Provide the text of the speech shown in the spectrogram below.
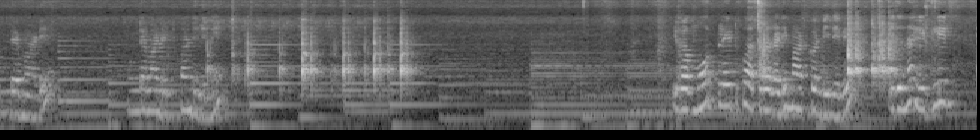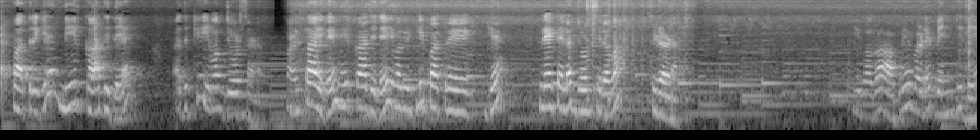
ಉಂಡೆ ಮಾಡಿ ಉಂಡೆ ಮಾಡಿ ಇಟ್ಕೊಂಡಿದ್ದೀನಿ. ಇವಾಗ ಮೂರು ಪ್ಲೇಟ್ಗೂ ಆ ಥರ ರೆಡಿ ಮಾಡ್ಕೊಂಡಿದ್ದೀವಿ. ಇದನ್ನು ಇಡ್ಲಿ ಪಾತ್ರೆಗೆ ನೀರು ಕಾದಿದೆ. ಅದಕ್ಕೆ ಇವಾಗ ಜೋಡಿಸೋಣ. ಅಳ್ತಾ ಇದೆ, ನೀರು ಕಾದಿದೆ. ಇವಾಗ ಇಡ್ಲಿ ಪಾತ್ರೆಗೆ ಪ್ಲೇಟ್ ಎಲ್ಲ ಜೋಡಿಸಿರವ, ಇಡೋಣ. ಇವಾಗ ಅವೇ ವಡೆ ಬೆಂದಿದೆ,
